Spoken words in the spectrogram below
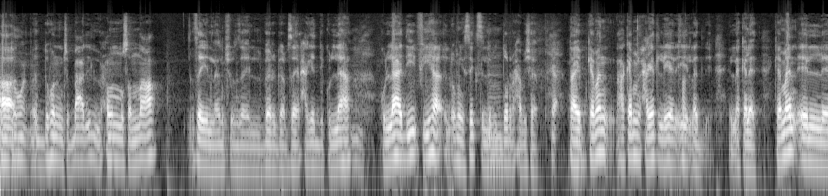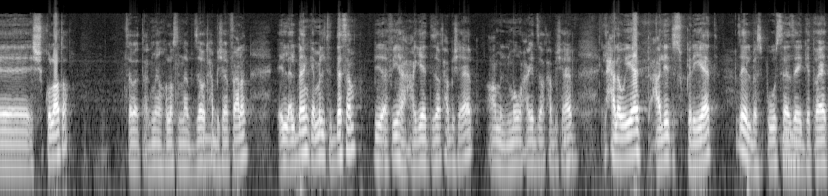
آه،. الدهون المشبعة دي اللحوم المصنعة زي اللانشون زي البرجر زي الحاجات دي كلها. كلها دي فيها الأوميجا 6 اللي بتضر حب الشباب يا. طيب كمان هكمل الحاجات اللي هي الايه الأكلات. كمان ال- الشوكولاتة. ثبت علميا خلاص إنها بتزود حب الشباب فعلا. الألبان كامله الدسم بيبقى فيها حاجات تزود حب الشباب عامل نمو حاجات تزود حب الشباب الحلويات عالية السكريات زي البسبوسة زي الجاتوهات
